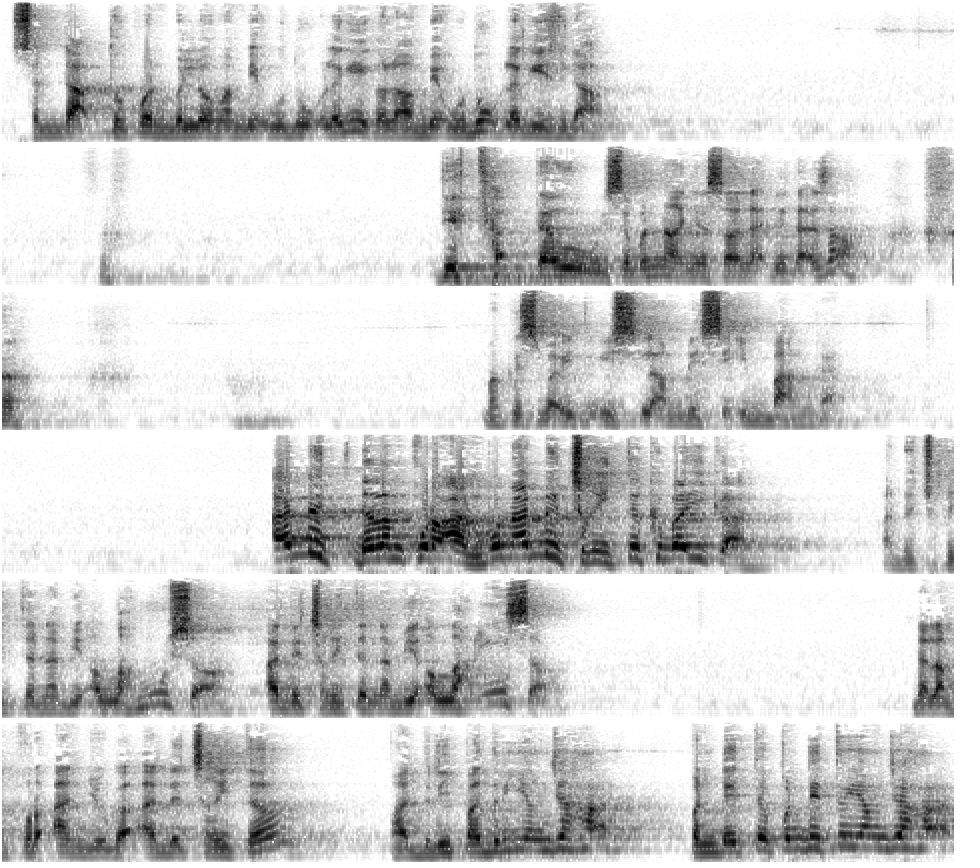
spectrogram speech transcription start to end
Sedap tu pun belum ambil uduk lagi. Kalau ambil uduk lagi sedap. Dia tak tahu sebenarnya solat dia tak sah. Maka sebab itu Islam diseimbangkan. Ada dalam Quran pun ada cerita kebaikan. Ada cerita Nabi Allah Musa, ada cerita Nabi Allah Isa. Dalam Quran juga ada cerita padri-padri yang jahat, pendeta-pendeta yang jahat.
